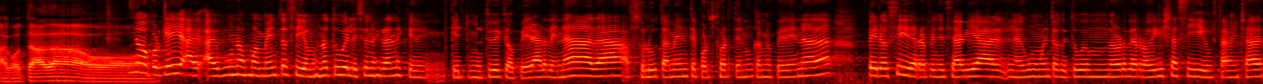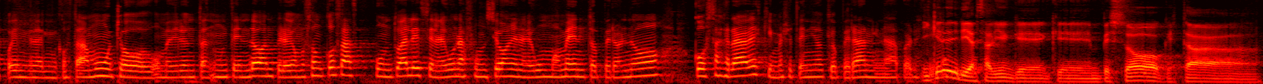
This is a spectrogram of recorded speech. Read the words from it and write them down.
agotada o... No, porque hay, algunos momentos, digamos, no tuve lesiones grandes que, me tuve que operar de nada, absolutamente, por suerte nunca me operé de nada, pero sí, de repente si había en algún momento que tuve un dolor de rodilla, sí, estaba hinchada, después me, costaba mucho o, me dieron un, tendón, pero digamos, son cosas puntuales en alguna función, en algún momento, pero no cosas graves que me haya tenido que operar ni nada por el ¿Y qué le dirías a alguien que, empezó, que está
